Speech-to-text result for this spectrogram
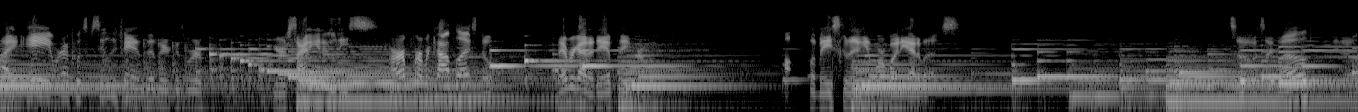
Like, hey, we're gonna put some ceiling fans in there because we're you're signing a new lease. Our apartment complex, nope, never got a damn thing from them. Uh, But basically, they get more money out of us. So it's like, well, you know.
